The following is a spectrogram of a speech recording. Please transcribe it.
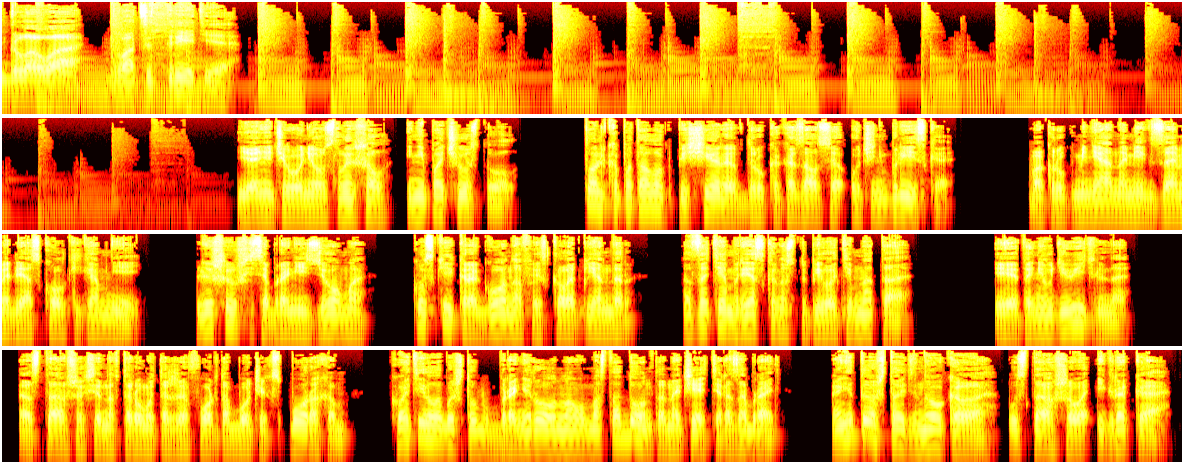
Глава 23. Я ничего не услышал и не почувствовал. Только потолок пещеры вдруг оказался очень близко. Вокруг меня на миг замерли осколки камней, лишившиеся брони зёма, куски крагонов и скалопендр, а затем резко наступила темнота. И это неудивительно. Оставшихся на втором этаже форта бочек с порохом Хватило бы, чтобы бронированного мастодонта на части разобрать, а не то, что одинокого, уставшего игрока.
